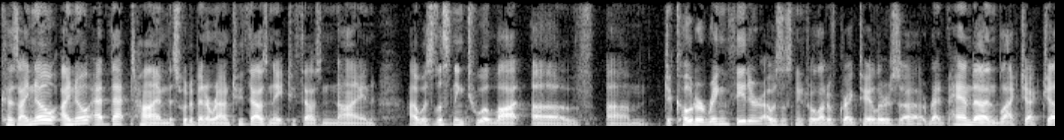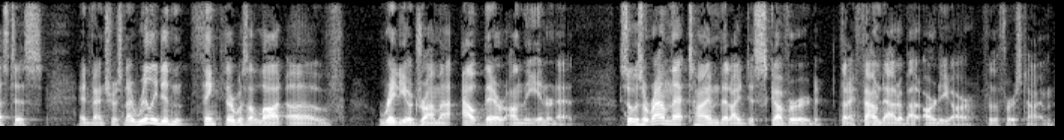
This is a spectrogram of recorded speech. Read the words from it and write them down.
because I know I know at that time this would have been around 2008 2009. I was listening to a lot of um, Decoder Ring theater. I was listening to a lot of Greg Taylor's uh, Red Panda and Blackjack Justice adventurous. And I really didn't think there was a lot of radio drama out there on the internet. So it was around that time that I discovered that I found out about RDR for the first time.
